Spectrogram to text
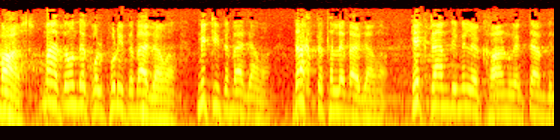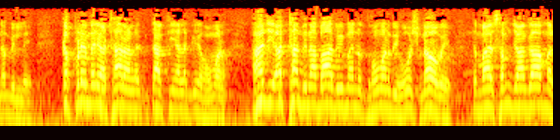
بس، میں تو اندر کول پھڑی تے بہ جا مٹی تے بہ جا درخت تھلے بہ جا ایک ٹائم دی ملے کھان ایک ٹائم دی نہ ملے۔ کپڑے میرے اٹھارہ ٹاکیاں لگے ہون۔ ہاں جی اٹھان دن بعد بھی مینو دھون دی ہوش نہ ہوئے تو میں سمجھا گا، میں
